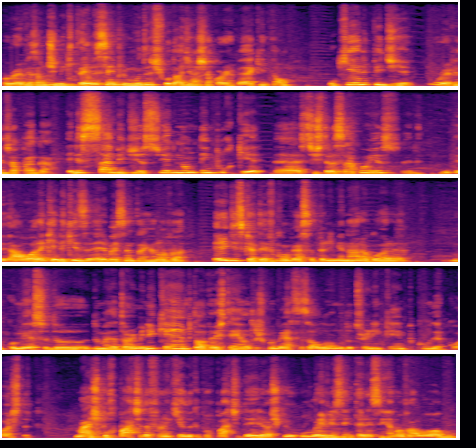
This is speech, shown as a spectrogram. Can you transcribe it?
O Ravens é um time que teve sempre muita dificuldade em achar quarterback, então o que ele pedir, o Ravens vai pagar. Ele sabe disso e ele não tem porquê é, se estressar com isso. Ele, a hora que ele quiser, ele vai sentar e renovar. Ele disse que já teve conversa preliminar agora no começo do, do Mandatory Minicamp, talvez tenha outras conversas ao longo do Training Camp com o De Costa, mais por parte da franquia do que por parte dele. Eu acho que o Ravens tem interesse em renovar logo,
